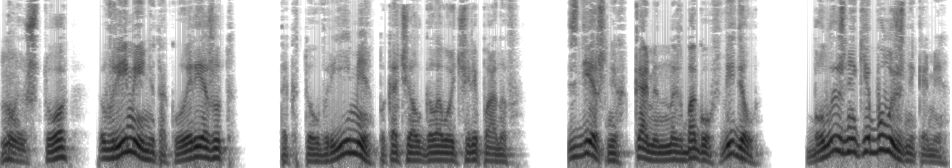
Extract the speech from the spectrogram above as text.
Ну и что? В Риме и не такое режут. Так кто в Риме, — покачал головой Черепанов, — здешних каменных богов видел? Булыжники булыжниками.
